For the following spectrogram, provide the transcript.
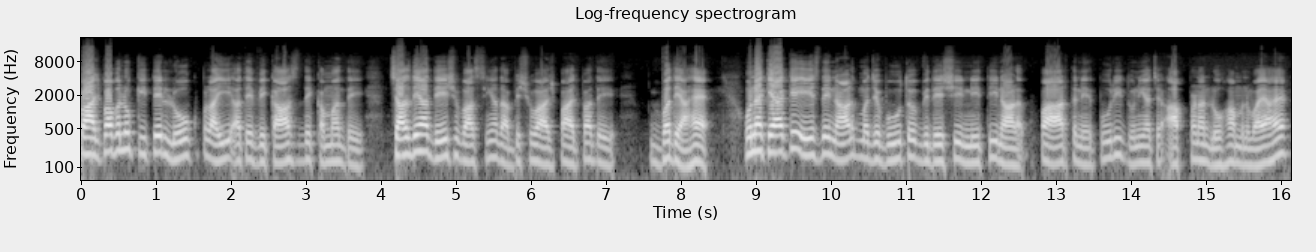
ਭਾਜਪਾ ਵੱਲੋਂ ਕੀਤੇ ਲੋਕ ਭਲਾਈ ਅਤੇ ਵਿਕਾਸ ਦੇ ਕੰਮਾਂ ਦੇ ਚਲਦਿਆਂ ਦੇਸ਼ ਵਾਸੀਆਂ ਦਾ ਵਿਸ਼ਵਾਸ ਭਾਜਪਾ ਤੇ ਵਧਿਆ ਹੈ। ਉਹਨਾਂ ਕਿਹਾ ਕਿ ਇਸ ਦੇ ਨਾਲ ਮਜ਼ਬੂਤ ਵਿਦੇਸ਼ੀ ਨੀਤੀ ਨਾਲ ਭਾਰਤ ਨੇ ਪੂਰੀ ਦੁਨੀਆ 'ਚ ਆਪਣਾ ਲੋਹਾ ਮਨਵਾਇਆ ਹੈ।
